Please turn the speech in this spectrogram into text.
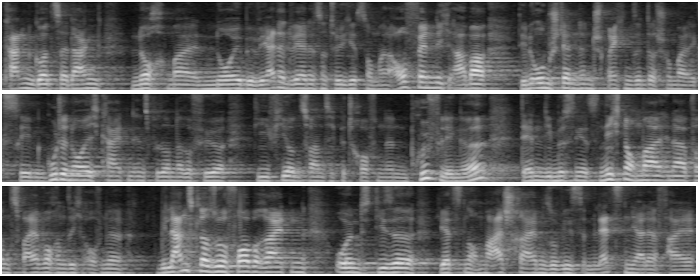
kann Gott sei Dank nochmal neu bewertet werden. Ist natürlich jetzt nochmal aufwendig, aber den Umständen entsprechend sind das schon mal extrem gute Neuigkeiten, insbesondere für die 24 betroffenen Prüflinge, denn die müssen jetzt nicht nochmal innerhalb von zwei Wochen sich auf eine Bilanzklausur vorbereiten und diese jetzt nochmal schreiben, so wie es im letzten Jahr der Fall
